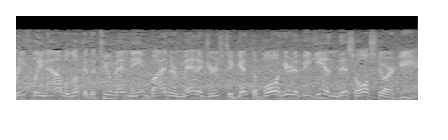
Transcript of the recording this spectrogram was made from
Briefly now, we'll look at the two men named by their managers to get the ball here to begin this All-Star game.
